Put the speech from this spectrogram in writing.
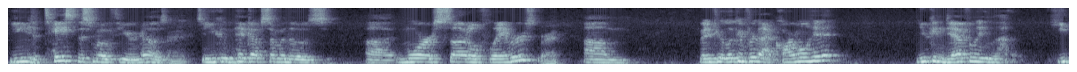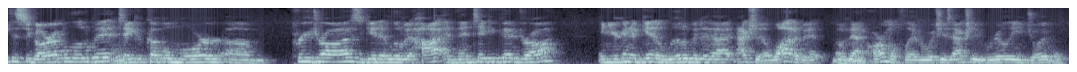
You need to taste the smoke through your nose, Right. so you can pick up some of those uh, more subtle flavors. Right. Um, but if you're looking for that caramel hit, you can definitely heat the cigar up a little bit, Mm-hmm. take a couple more um, pre draws, get it a little bit hot, and then take a good draw. And you're going to get a little bit of that, actually, a lot of it, of that Mm-hmm. caramel flavor, which is actually really enjoyable.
